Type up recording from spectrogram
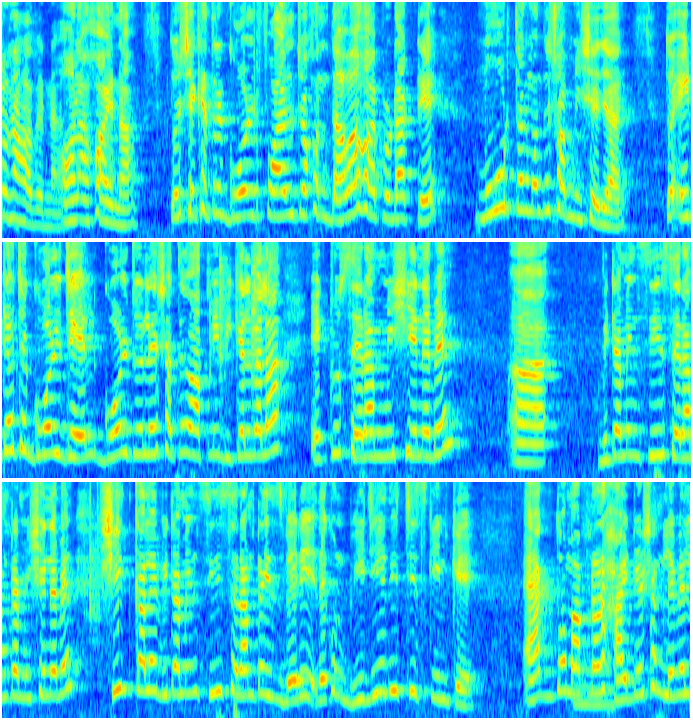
শোনা হবে না। হয় না। তো সেক্ষেত্রে গোল্ড ফয়েল যখন দেওয়া হয় প্রোডাক্টে মুহূর্তের মধ্যে সব মিশে যায়। তো এইটা হচ্ছে গোল্ড জেল গোল্ড জেলের সাথেও আপনি বিকেলবেলা একটু সেরাম মিশিয়ে নেবেন। ভিটামিন সি সেরামটা মিশিয়ে নেবেন। শীতকালে ভিটামিন সি সেরামটা ইজ ভেরি দেখুন ভিজিয়ে দিচ্ছি স্কিনকে একদম আপনার হাইড্রেশন লেভেল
